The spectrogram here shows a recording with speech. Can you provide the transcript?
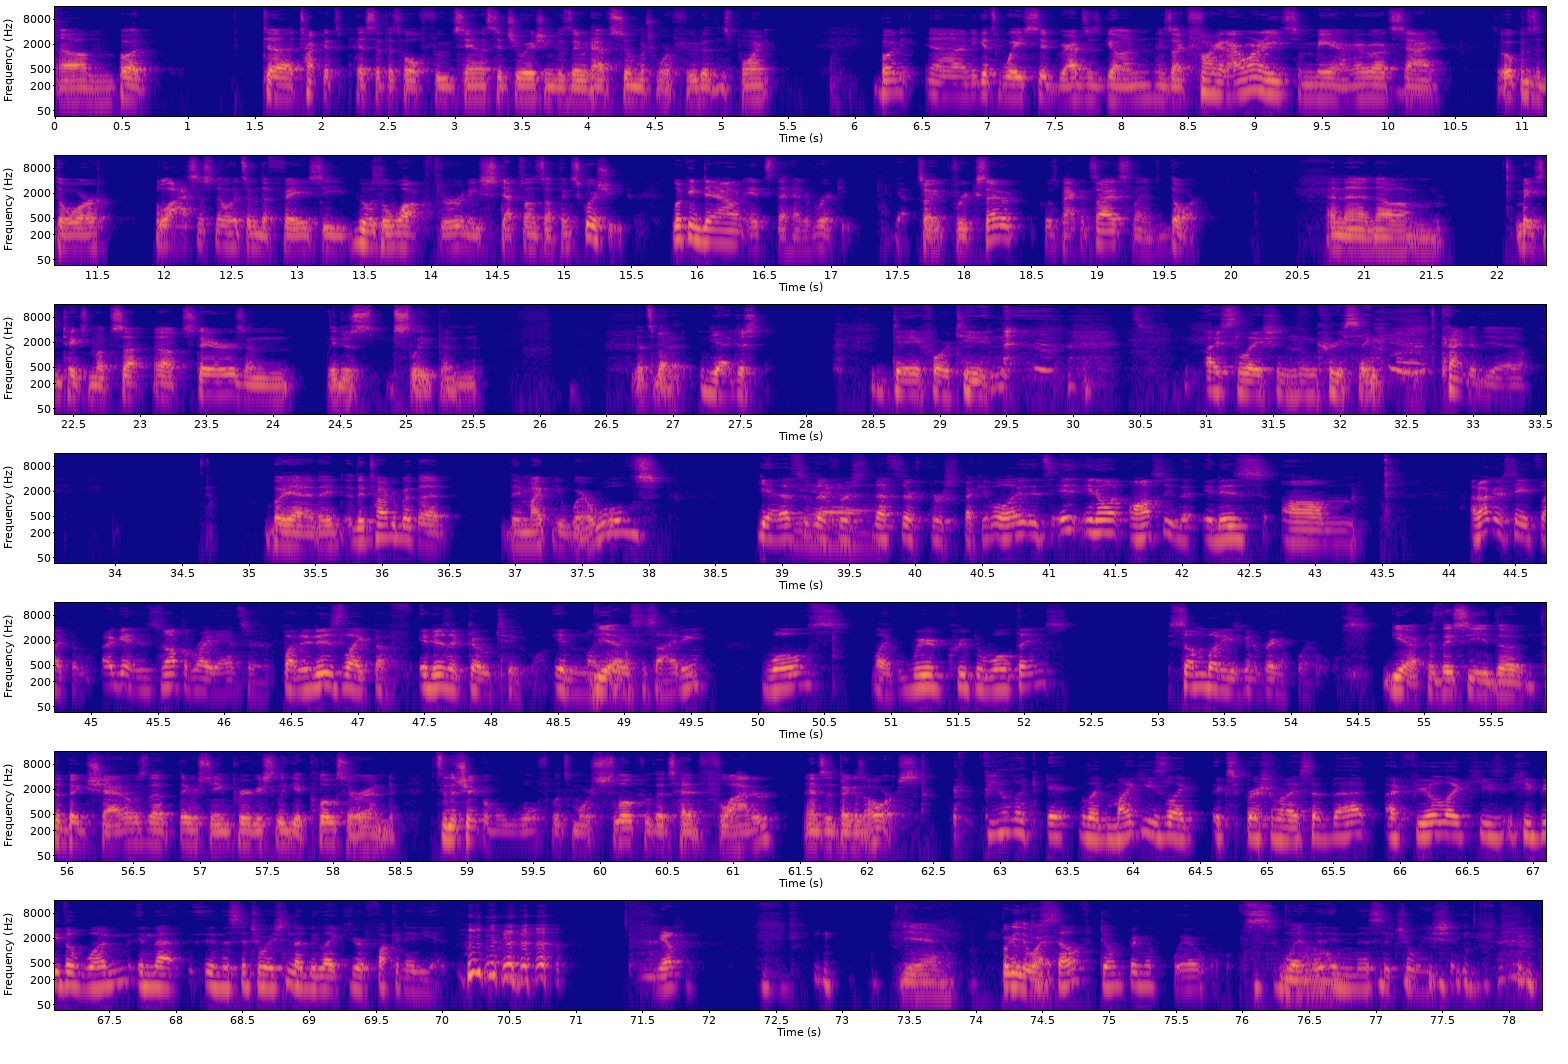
Um, but uh, Tuck gets pissed at this whole food Santa situation because they would have so much more food at this point. But uh, and he gets wasted, grabs his gun. He's like, "Fuck it, I want to eat some meat. I gotta go outside." So opens the door, blast of snow hits him in the face. He goes to walk through and he steps on something squishy. Looking down, it's the head of Ricky. Yeah. So he freaks out, goes back inside, slams the door, and then um, Mason takes him upsi- upstairs, and they just sleep, and that's about it. Yeah, just day 14. Isolation increasing. Kind of, yeah. But yeah, they they talk about that they might be werewolves. Yeah, that's what their first. That's their first speculation. Well, it's it, you know what? Honestly, that it is. Um, I'm not gonna say it's like the again. It's not the right answer, but it is like the it is a go to in like Yeah. society. Wolves, like weird, creepy wolf things. Somebody's gonna bring up werewolves. Yeah, because they see the the big shadows that they were seeing previously get closer, and it's in the shape of a wolf, but it's more sloped with its head flatter, and it's as big as a horse. I feel like it- like Mikey's like expression when I said that. I feel like he's he'd be the one in that in the situation that'd be like, "You're a fucking idiot." Yep. Yeah, but either way, Self, don't bring up werewolves when No. in this situation.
